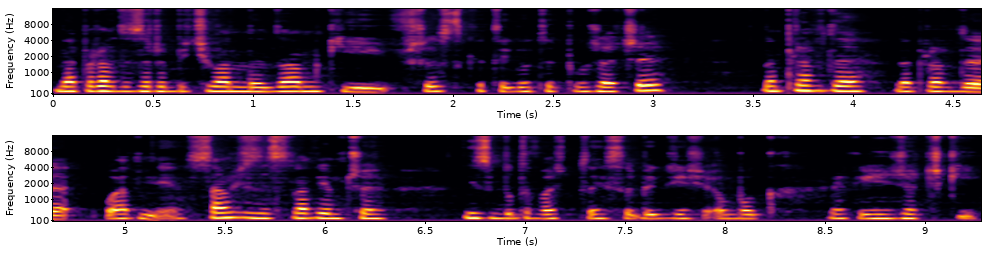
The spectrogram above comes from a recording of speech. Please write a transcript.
naprawdę zrobić ładne domki, wszystkie tego typu rzeczy. Naprawdę, naprawdę ładnie. Sam się zastanawiam, czy nie zbudować tutaj sobie gdzieś obok jakiejś rzeczki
